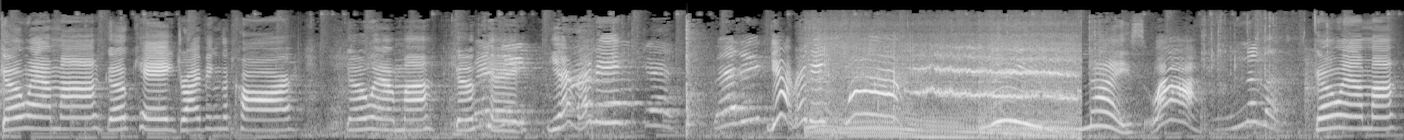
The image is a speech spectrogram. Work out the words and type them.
Go Emma. Go Kate. Driving the car. Go Emma. Go Ready? Kate. Yeah, ready. Ready? Yeah, ready. Wow. Nice. Wow. Go Emma.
